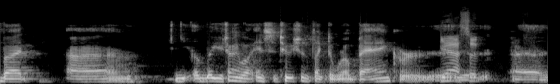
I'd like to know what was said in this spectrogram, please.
but uh, but you're talking about institutions like the World Bank or yeah, so, uh,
